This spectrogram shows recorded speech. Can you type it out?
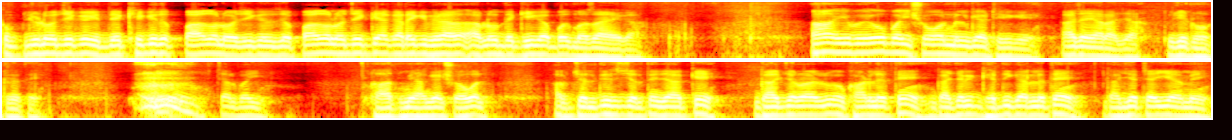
कंप्लीट हो जाएगा, देखेगी तो पागल हो जाएगी। तो जब पागल हो जाएगी, क्या करेगी? फिर आप लोग देखिएगा, बहुत मज़ा आएगा। हाँ ये भाई, ओ भाई शोर मिल गया, ठीक है। आ जा यार आ जा तुझे ढूंढ रहे थे। चल भाई, हाथ में आ गया शोवल अब जल्दी से चलते जाके। गाजर वाले उखाड़ लेते हैं। गाजर की खेती कर लेते हैं। गाजर चाहिए हमें।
